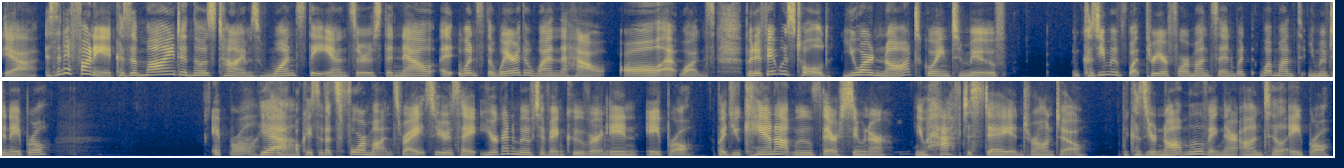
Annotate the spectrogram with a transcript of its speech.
Yeah. Isn't it funny? Because the mind in those times wants the answers, the now, wants the where, the when, the how, all at once. But if it was told, you are not going to move, because you moved, what, three or four months in? What, what month? You moved in April? April. Yeah. yeah. Okay. So that's four months, right? So you're say you're going to move to Vancouver mm-hmm. in April, but you cannot move there sooner. You have to stay in Toronto because you're not moving there until April.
